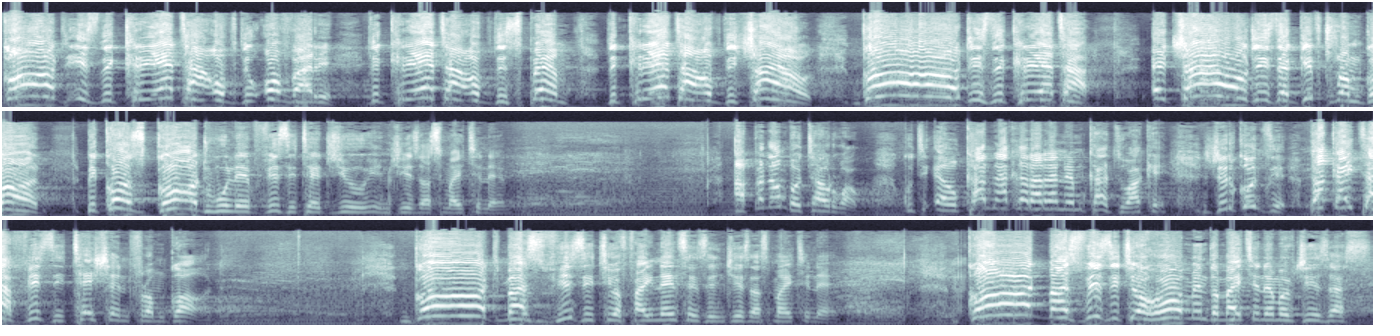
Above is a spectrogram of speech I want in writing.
God is the creator of the ovary, the creator of the sperm, the creator of the child. God is the creator. A child is a gift from God because God will have visited you in Jesus' mighty name. hapana kuti elkana akarara nemukadzi wake. Zviri kunzi pakaita visitation from god. God must visit your finances in jesus mighty name. God must visit your home in the mighty name of jesus.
